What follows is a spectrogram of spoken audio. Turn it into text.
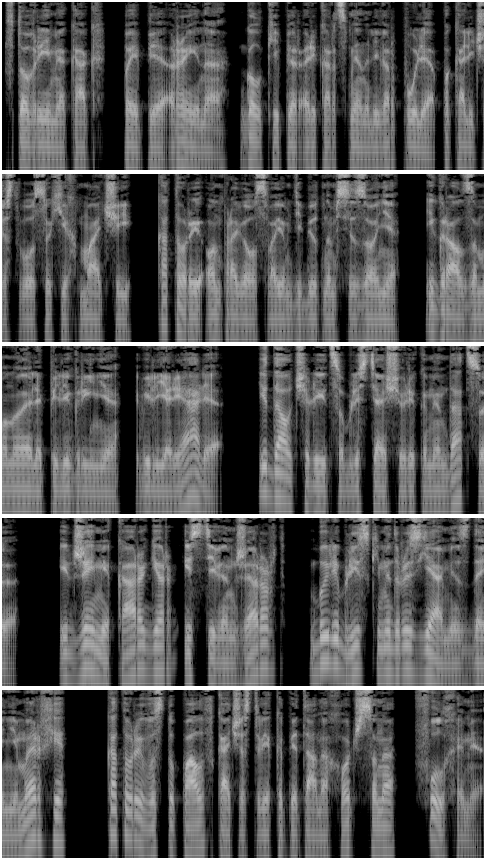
В то время как Пеппи Рейна, голкипер-рекордсмен Ливерпуля по количеству сухих матчей, которые он провел в своем дебютном сезоне, играл за Мануэля Пелигрини в Вильяреале, и дал чилийцу блестящую рекомендацию, и Джейми Каррегер и Стивен Джерард были близкими друзьями с Дэнни Мерфи, который выступал в качестве капитана Ходжсона в Фулхэме.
